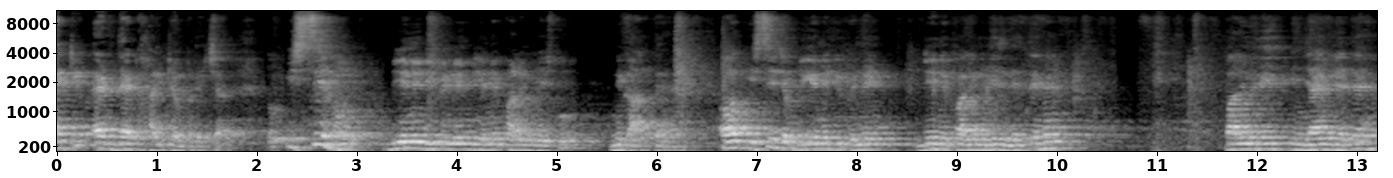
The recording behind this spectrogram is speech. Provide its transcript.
active at that high temperature तो इससे हम डीएनए डिपेंडेंट डीएनए पॉलीमरेज को निकालते हैं। और इससे जब डीएनए डिपेंडेंट डीएनए पॉलीमरेज लेते हैं पॉलीमरेज एंजाइम लेते हैं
